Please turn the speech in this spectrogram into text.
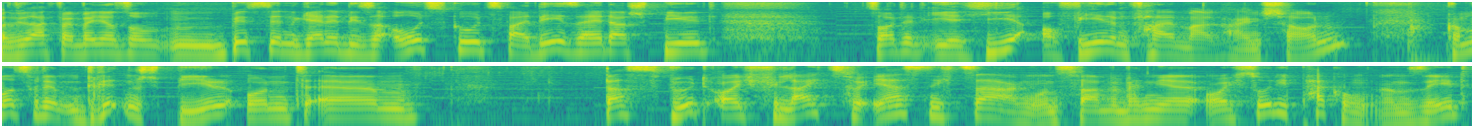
Also wie gesagt, wenn ihr so ein bisschen gerne diese Oldschool 2D Zelda spielt, solltet ihr hier auf jeden Fall mal reinschauen. Kommen wir zu dem dritten Spiel und ähm, das wird euch vielleicht zuerst nicht sagen. Und zwar, wenn ihr euch so die Packung anseht,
